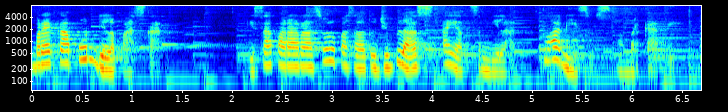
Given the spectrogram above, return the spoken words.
mereka pun dilepaskan. Kisah para Rasul pasal 17 ayat 9. Tuhan Yesus memberkati.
